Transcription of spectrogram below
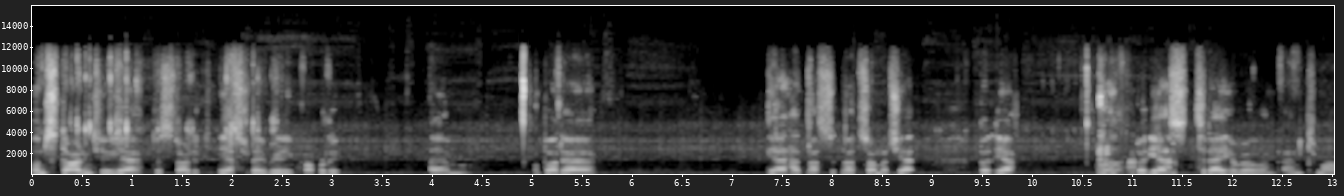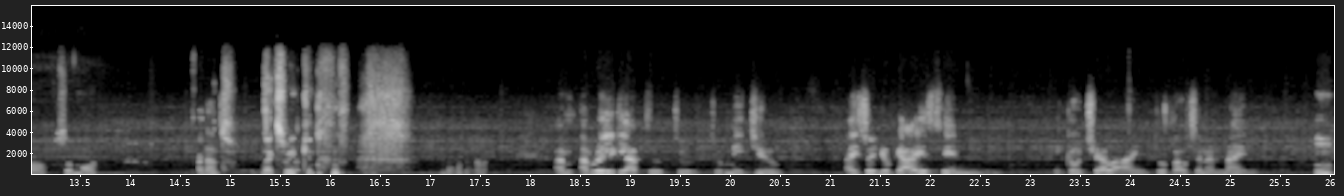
I'm starting to, yeah. Just started yesterday, really properly. Um, but uh, yeah, I had not not so much yet, but yeah. Well, but yes, I'm, today I will, and, and tomorrow some more next week. I'm I'm really glad to to to meet you. I saw you guys in in Coachella in 2009, mm.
